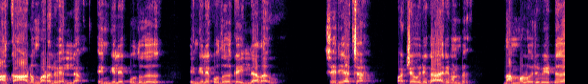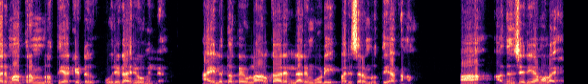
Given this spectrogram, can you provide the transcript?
ആ കാടും പടലും എല്ലാം എങ്കിലേ കൊതുക് എങ്കിലേ കൊതുകൊക്കെ ഇല്ലാതാകൂ. ശരിയാച്ചാ പക്ഷെ ഒരു കാര്യമുണ്ട്. നമ്മൾ ഒരു വീട്ടുകാർ മാത്രം വൃത്തിയാക്കിയിട്ട് ഒരു കാര്യവുമില്ല. അയലത്തൊക്കെയുള്ള ആൾക്കാരെല്ലാരും കൂടി പരിസരം വൃത്തിയാക്കണം. ആ അതും ശരിയാ മോളെ.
